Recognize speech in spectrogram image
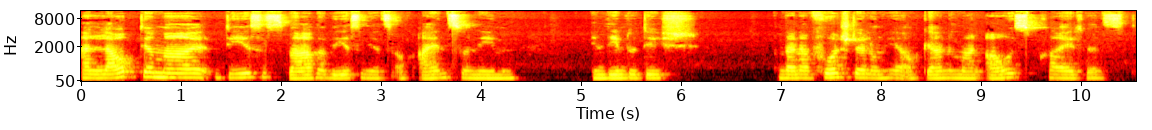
erlaub dir mal, dieses wahre Wesen jetzt auch einzunehmen, indem du dich von deiner Vorstellung her auch gerne mal ausbreitest.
